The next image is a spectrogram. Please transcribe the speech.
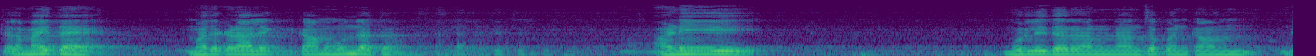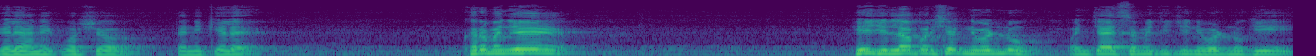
त्याला माहीत आहे माझ्याकडे आले की काम होऊन जातं. आणि मुरलीधर अण्णांचं पण काम गेले अनेक वर्ष त्यांनी केलं आहे खरं म्हणजे ही जिल्हा परिषद निवडणूक पंचायत समितीची निवडणूक ही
